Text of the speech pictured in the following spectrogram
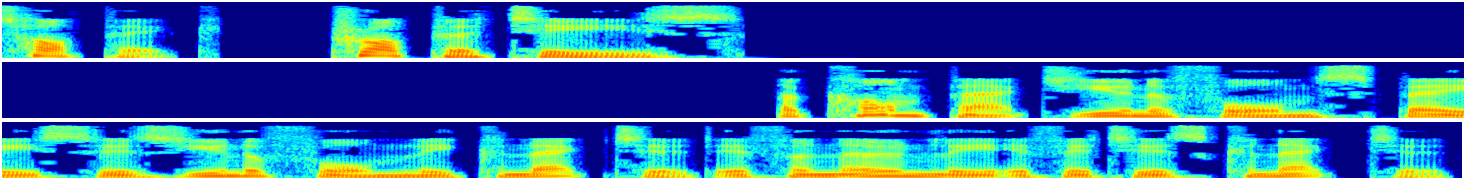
Topic Properties. A compact uniform space is uniformly connected if and only if it is connected.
